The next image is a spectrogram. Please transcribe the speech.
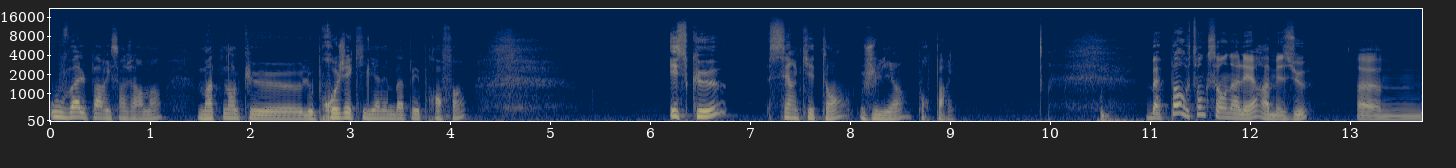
Où va le Paris Saint-Germain maintenant que le projet Kylian Mbappé prend fin? Est-ce que c'est inquiétant, Julien, pour Paris? Bah, pas autant que ça en a l'air, à mes yeux. Euh,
